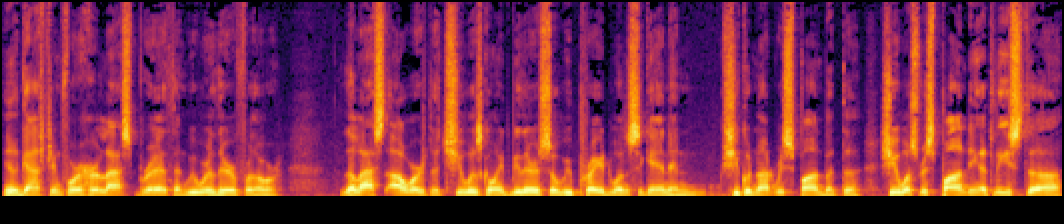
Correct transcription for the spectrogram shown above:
you know, gasping for her last breath, and we were there for our the last hour that she was going to be there, so we prayed once again, and she could not respond, but uh, she was responding at least, uh,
